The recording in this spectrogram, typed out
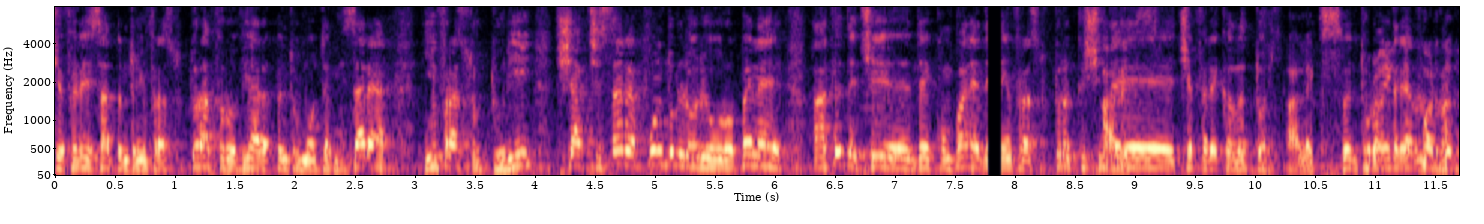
CFR SA pentru infrastructura feroviară, pentru modernizarea infrastructurii și accesarea fondurilor europene atât de, ce, de compania de infrastructură cât și de Alex. CFR Călători. Alex. Pentru Proiecte materialul foarte rulant.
